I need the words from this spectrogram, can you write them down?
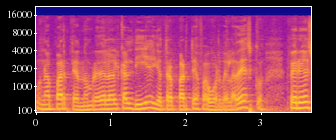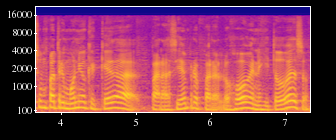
una parte a nombre de la alcaldía y otra parte a favor de la DESCO. Pero es un patrimonio que queda para siempre para los jóvenes y todo eso.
